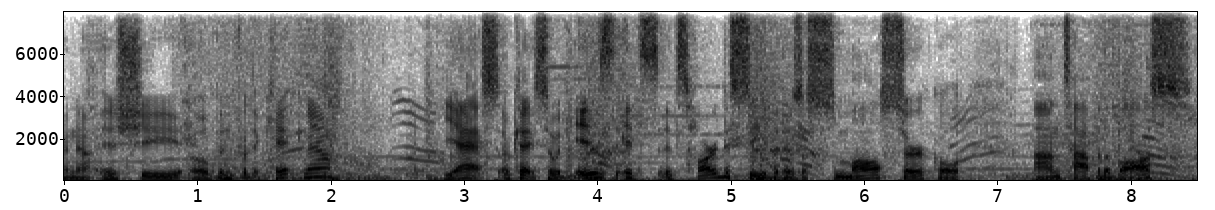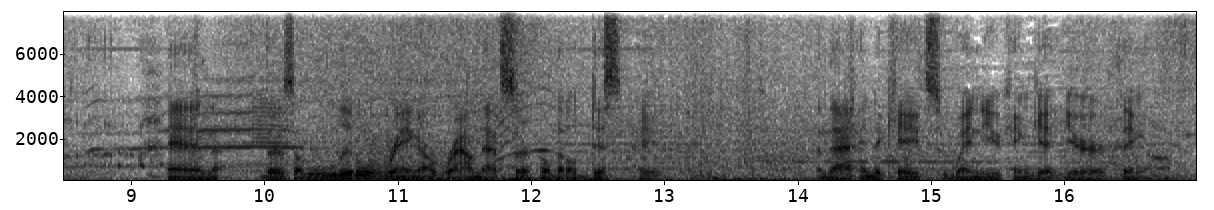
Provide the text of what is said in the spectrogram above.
Alright, now is she open for the kick now? Yes. Okay, so it is it's it's hard to see, but there's a small circle on top of the boss. And there's a little ring around that circle that'll dissipate. And that indicates when you can get your thing off.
